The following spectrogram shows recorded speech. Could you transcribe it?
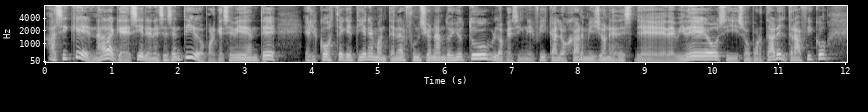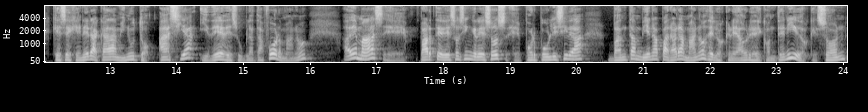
Así que nada que decir en ese sentido, porque es evidente el coste que tiene mantener funcionando YouTube, lo que significa alojar millones de, videos y soportar el tráfico que se genera cada minuto hacia y desde su plataforma. ¿no? Además, eh, parte de esos ingresos eh, por publicidad van también a parar a manos de los creadores de contenidos, que son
